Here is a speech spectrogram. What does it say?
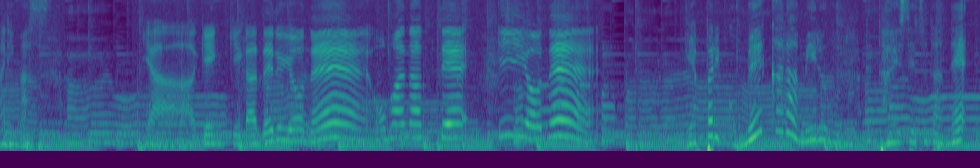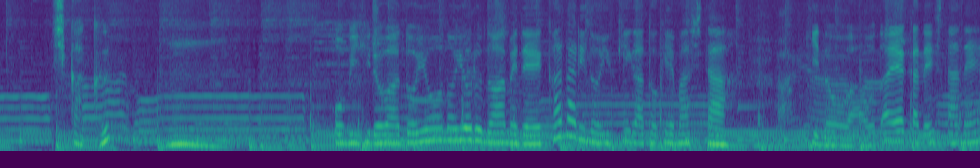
あります。や元気が出るよね。お花っていいよね。やっぱりこう目から見るものって大切だね。視覚。うん。帯広は土曜の夜の雨でかなりの雪が溶けました。昨日は穏やかでしたね。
